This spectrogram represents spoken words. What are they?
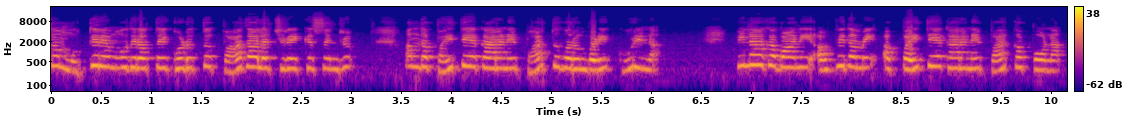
தம் முத்திரை மோதிரத்தை கொடுத்து பாதாள சிறைக்கு சென்று அந்த பைத்தியக்காரனை பார்த்து வரும்படி கூறினார். பினாகபாணி அவ்விதமே அப்பைத்தியக்காரனை பார்க்க போனார்.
